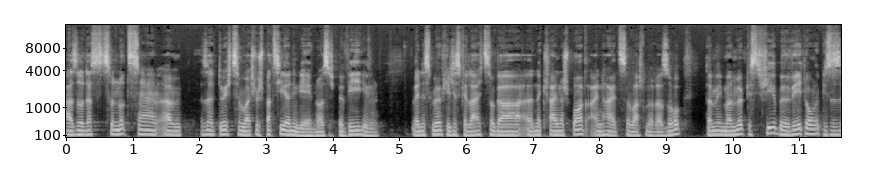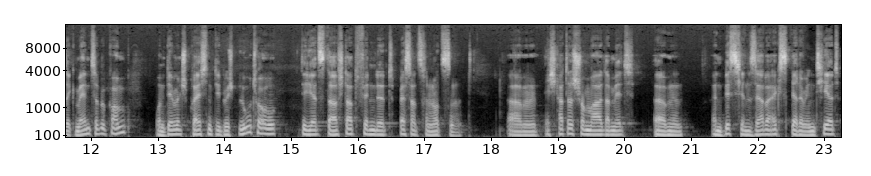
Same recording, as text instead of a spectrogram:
Also das zu nutzen, ähm, also durch zum Beispiel spazieren gehen oder sich bewegen, wenn es möglich ist, vielleicht sogar eine kleine Sporteinheit zu machen oder so, damit man möglichst viel Bewegung in diese Segmente bekommt und dementsprechend die Durchblutung, die jetzt da stattfindet, besser zu nutzen. Ähm, ich hatte schon mal damit ähm, ein bisschen selber experimentiert,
